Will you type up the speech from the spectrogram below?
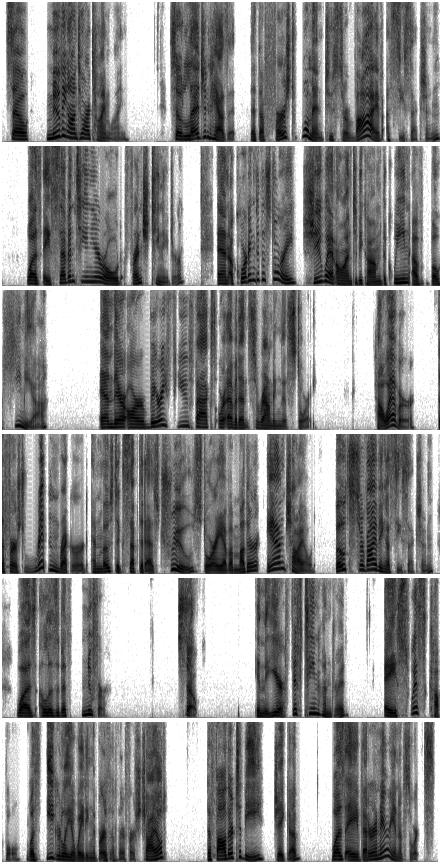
So, moving on to our timeline. So, legend has it that the first woman to survive a C-section was a 17-year-old French teenager. And according to the story, she went on to become the Queen of Bohemia. And there are very few facts or evidence surrounding this story. However, the first written record and most accepted as true story of a mother and child both surviving a C section was Elizabeth Nufer. So, in the year 1500, a Swiss couple was eagerly awaiting the birth of their first child. The father to be, Jacob, was a veterinarian of sorts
